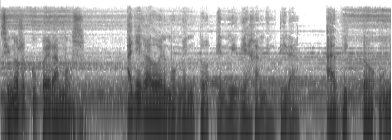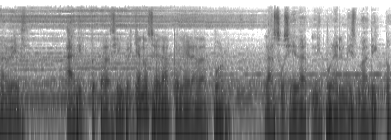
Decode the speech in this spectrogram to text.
Si no recuperamos, ha llegado el momento en mi vieja mentira, adicto una vez, adicto para siempre. Ya no será tolerada por la sociedad ni por el mismo adicto.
